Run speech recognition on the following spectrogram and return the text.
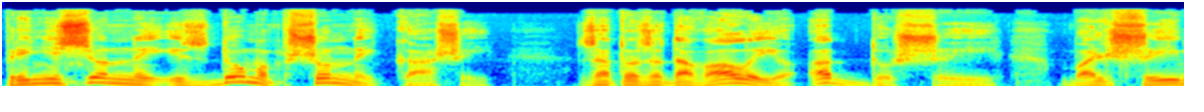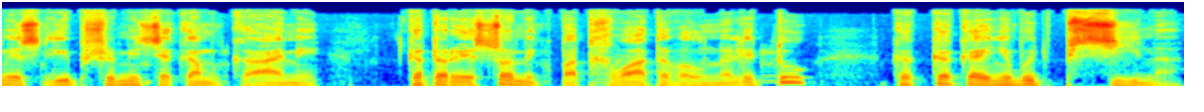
принесенной из дома пшенной кашей, зато задавал ее от души, большими слипшимися комками, которые Сомик подхватывал на лету, как какая-нибудь псина,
